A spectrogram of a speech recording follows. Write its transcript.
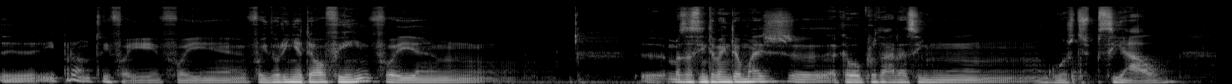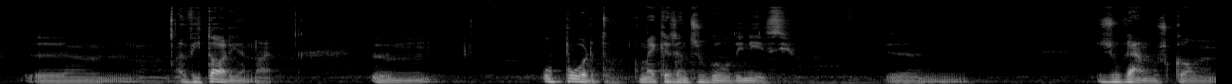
E pronto, e foi, foi, foi durinho até ao fim, foi. Hum, eh, mas assim também deu mais. Eh, acabou por dar assim um gosto especial hum, a vitória, não é? Hum, o Porto, como é que a gente jogou de início? Jogamos com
